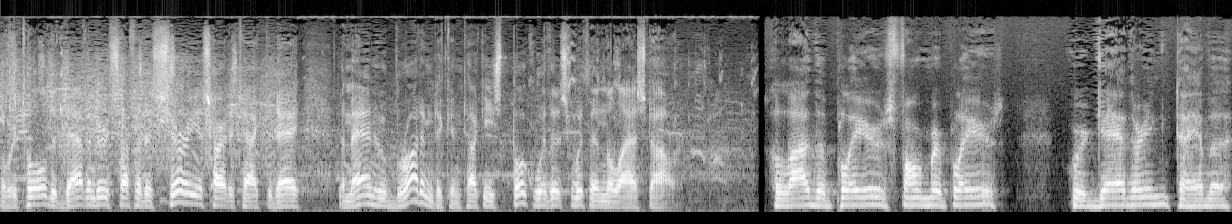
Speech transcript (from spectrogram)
We're told that Davender suffered a serious heart attack today. The man who brought him to Kentucky spoke with us within the last hour. A lot of the players, former players, were gathering to have a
